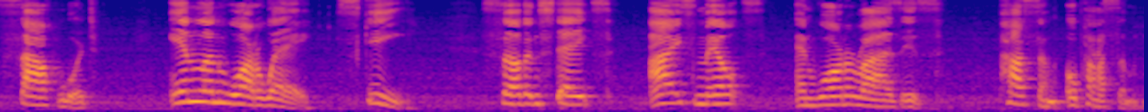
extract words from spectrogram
southward. Inland waterway, ski. Southern states, ice melts and water rises. Possum, oh, opossum.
